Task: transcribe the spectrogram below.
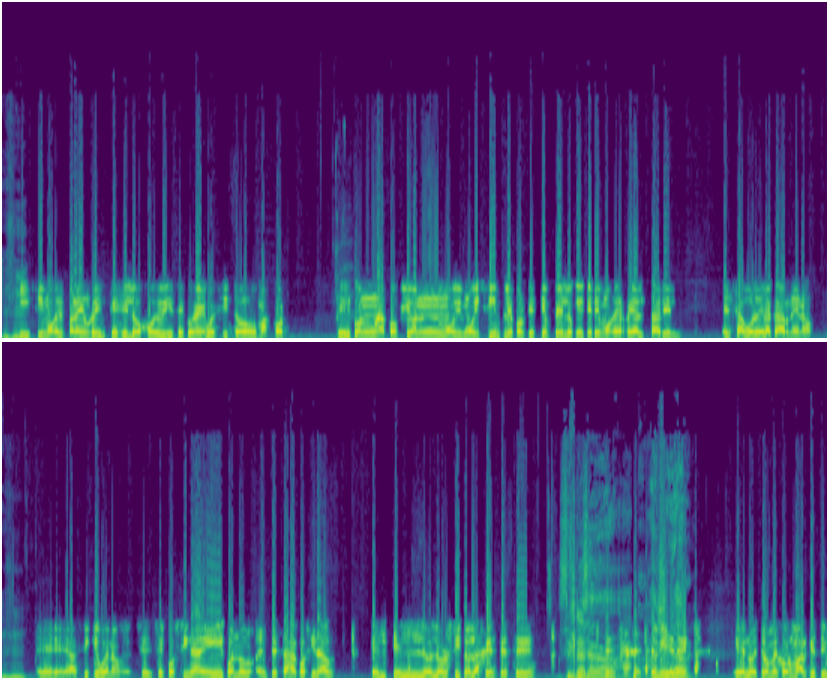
hicimos el prime rib, que es el ojo de bife con el huesito más corto. Sí, con una cocción muy muy simple porque siempre lo que queremos es realzar el, el sabor de la carne, ¿no? Eh, así que bueno, se, cocina ahí, cuando empezás a cocinar, el, el olorcito la gente se, se, empieza a, viene. Es nuestro mejor marketing.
